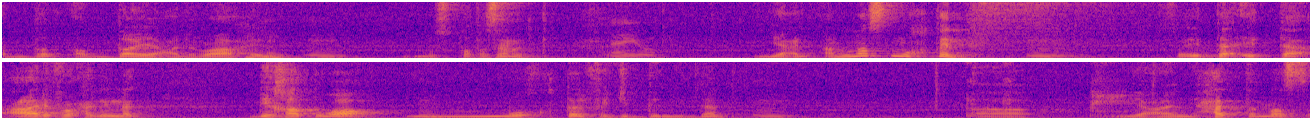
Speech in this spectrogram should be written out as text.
الض- الضايعه للراحل. مصطفى سند أيوه يعني النص مختلف مم. فإنت إنت عارف روحك إنك دي خطوة مختلفة جدا جدا. آه يعني حتى النص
